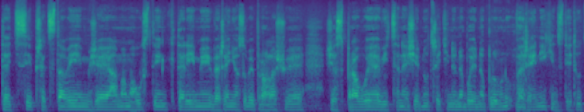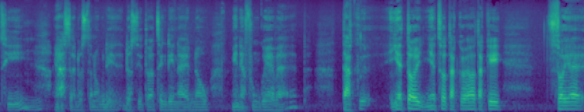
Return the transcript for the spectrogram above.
Teď si představím, že já mám hosting, který mi veřejně osoby prohlašuje, že spravuje více než jednu třetinu nebo jednu polovinu veřejných institucí. Mm. A já se dostanu kdy, do situace, kdy najednou mi nefunguje web. Tak je to něco takového taky, co je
